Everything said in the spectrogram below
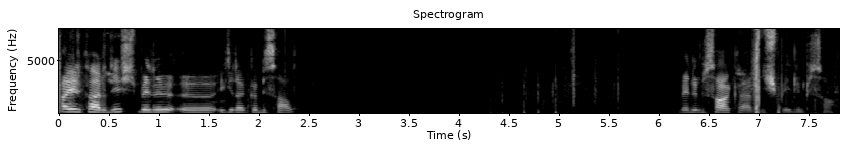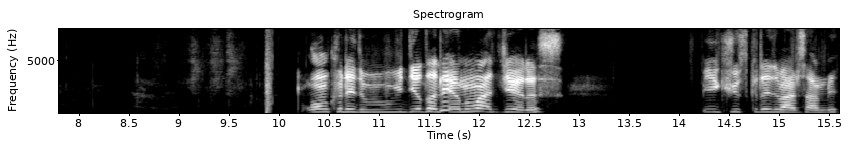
Hayır kardeş beni e, iki dakika bir sal. Beni bir sal kardeş beni bir sal. 10 kredi bu videoda Leon'umu açıyoruz. Bir 200 kredi versen bir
